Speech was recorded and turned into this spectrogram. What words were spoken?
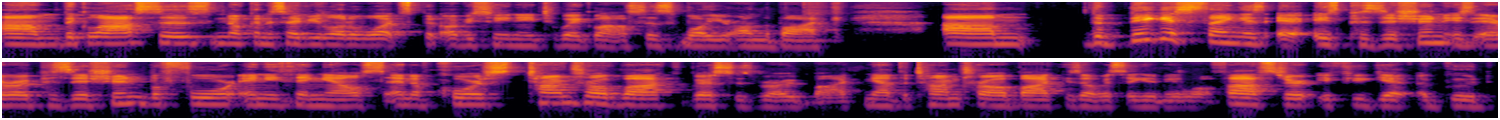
um, the glasses, not going to save you a lot of watts, but obviously you need to wear glasses while you're on the bike. Um, the biggest thing is is position, is aero position before anything else. And of course, time trial bike versus road bike. Now, the time trial bike is obviously going to be a lot faster if you get a good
